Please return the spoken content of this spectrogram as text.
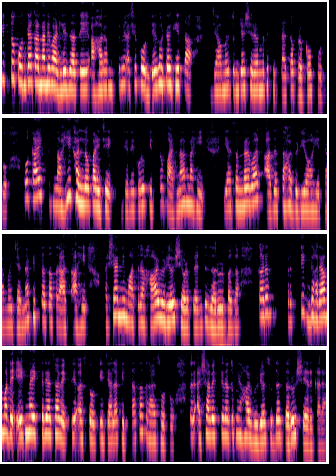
पित्त कोणत्या कारणाने वाढले जाते? आहारामध्ये तुम्ही असे कोणते घटक घेता ज्यामुळे तुमच्या शरीरामध्ये पित्ताचा प्रकोप होतो? व काय नाही खाल्लं पाहिजे जेणेकरून पित्त वाढणार नाही? या संदर्भात आजचा हा व्हिडिओ आहे. त्यामुळे ज्यांना पित्ताचा त्रास आहे अशांनी मात्र हा व्हिडिओ शेवटपर्यंत जरूर बघा. कारण प्रत्येक घरामध्ये एक ना एक तरी असा व्यक्ती असतो की ज्याला पित्ताचा त्रास होतो. तर अशा व्यक्तीला तुम्ही हा व्हिडिओ सुद्धा जरूर शेअर करा.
